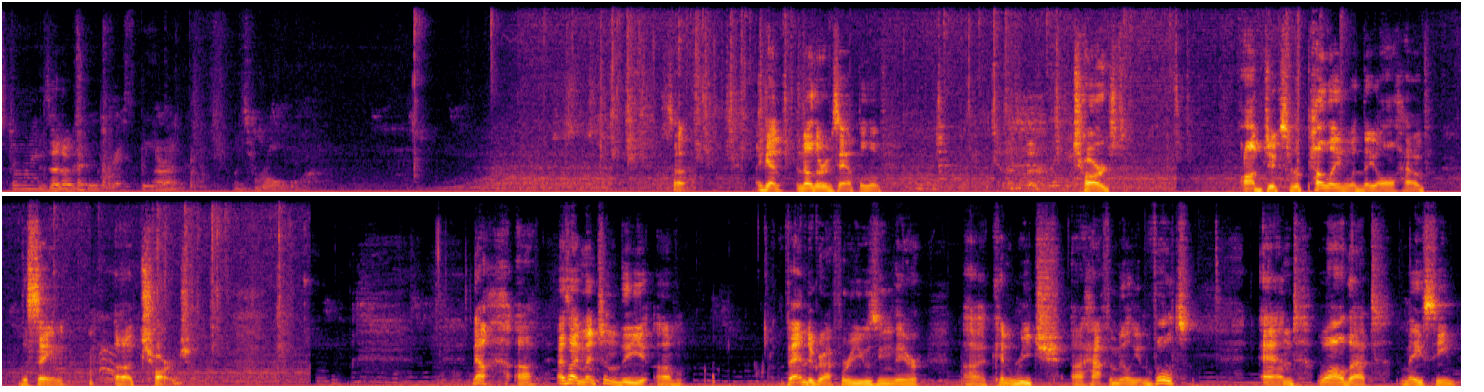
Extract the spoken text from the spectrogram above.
Just don't want it Is that okay? too crispy. all right. Let's roll. So, again, another example of Yeah, that's better. charged objects repelling when they all have the same uh, charge. Now, uh, as I mentioned, the um, Van de Graaff we're using there uh, can reach uh, half a million volts, and while that may seem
